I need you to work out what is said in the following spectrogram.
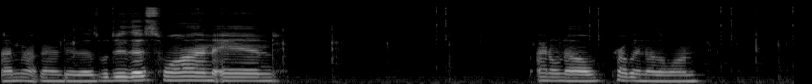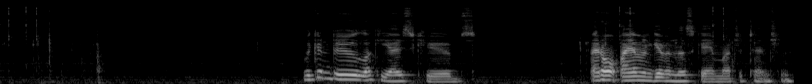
I'm not gonna do those. We'll do this one and... I don't know. Probably another one. We can do Lucky Ice Cubes. I don't, I haven't given this game much attention.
